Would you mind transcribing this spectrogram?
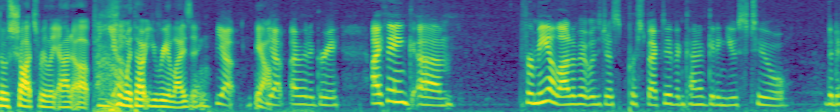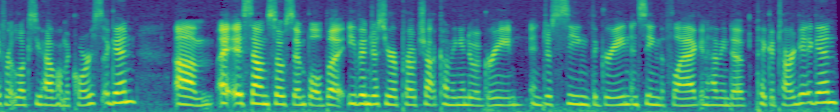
those shots really add up Yeah. without you realizing. Yep. Yeah. Yep, I would agree. I think um, for me, a lot of it was just perspective and kind of getting used to the different looks you have on the course again. Um, it sounds so simple, but even just your approach shot coming into a green and just seeing the green and seeing the flag and having to pick a target again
